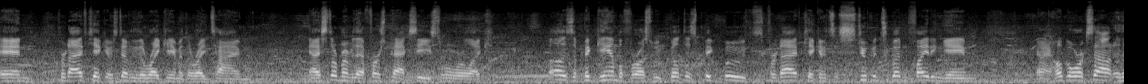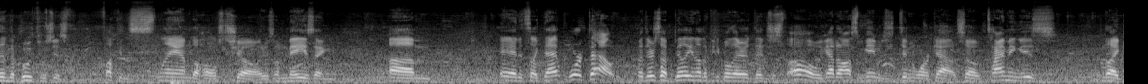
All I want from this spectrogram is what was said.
And for Dive Kick, it was definitely the right game at the right time. And I still remember that first PAX East when we were like, "Oh, it's a big gamble for us. We built this big booth for Dive Kick, and it's a stupid two-button fighting game, and I hope it works out." And then the booth was just fucking slammed the whole show. It was amazing. Um, and it's like that worked out, but there's a billion other people there that just, oh, we got an awesome game, it just didn't work out. So timing is like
